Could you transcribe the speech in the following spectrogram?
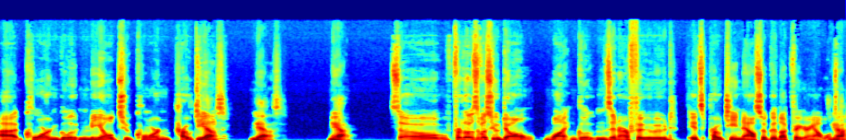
uh, corn gluten meal to corn protein. Yes. Yes. Yeah. So for those of us who don't want glutens in our food, it's protein now. So good luck figuring out what. Yeah.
